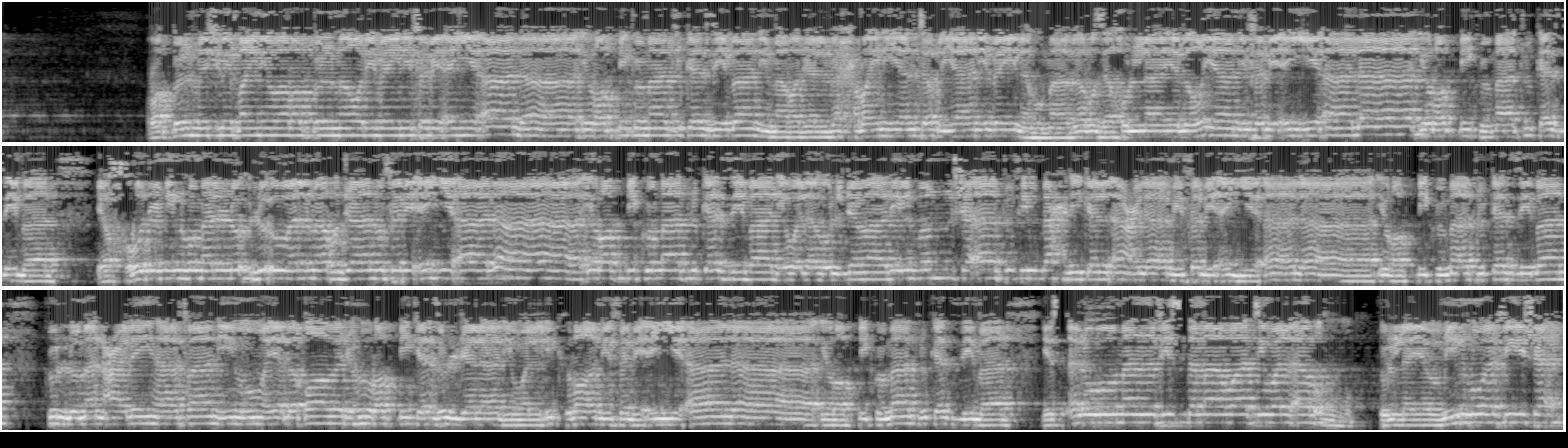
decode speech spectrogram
رب المشرقين ورب المغربين فبأي آلاء ربكما تكذبان؟ مرج البحرين يلتقيان بينهما برزخ لا يبغيان فبأي آلاء ربكما تكذبان؟ يخرج منهما اللؤلؤ والمرجان فبأي آلاء ربكما تكذبان وله الجوار المنشآت في البحر كالأعلام فبأي آلاء ربكما تكذبان؟ كل من عليها فاني ويبقى وجه ربك ذو الجلال والإكرام فبأي آلاء ربكما تكذبان؟ يسأله من في السماوات والأرض كل يوم هو في شأن.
